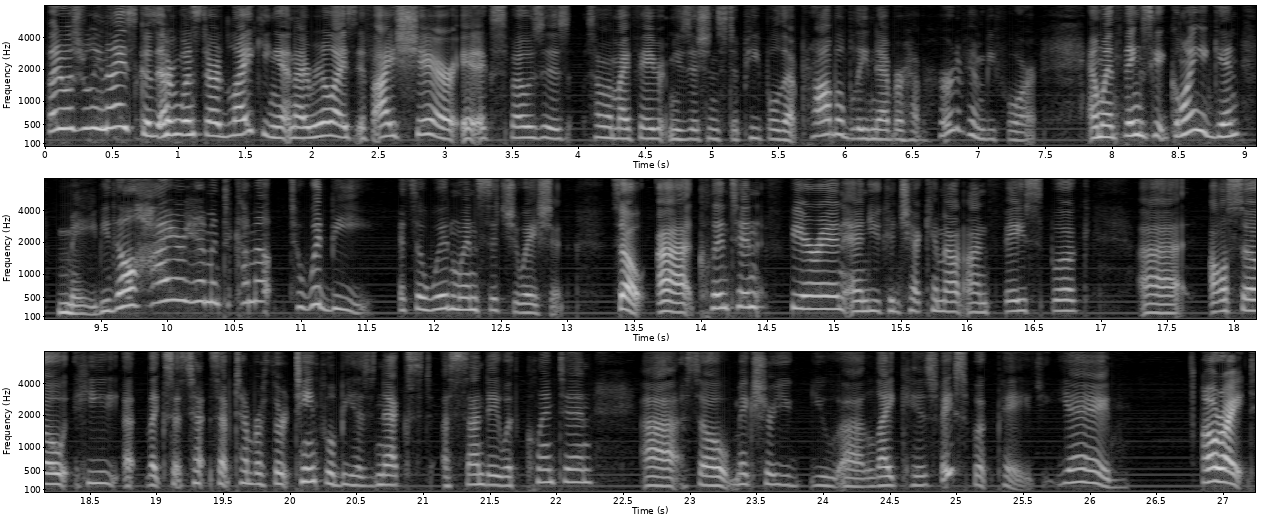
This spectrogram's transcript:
but it was really nice because everyone started liking it, and I realized if I share, it exposes some of my favorite musicians to people that probably never have heard of him before. And when things get going again, maybe they'll hire him and to come out to Whidbey. It's a win-win situation. So uh, Clinton Fearon, and you can check him out on Facebook. Uh, also, he uh, like September 13th will be his next a Sunday with Clinton. Uh, so make sure you, you uh, like his Facebook page. Yay. All right.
